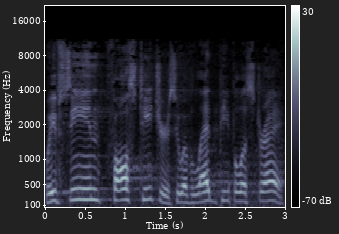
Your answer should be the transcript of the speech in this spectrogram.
We've seen false teachers who have led people astray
